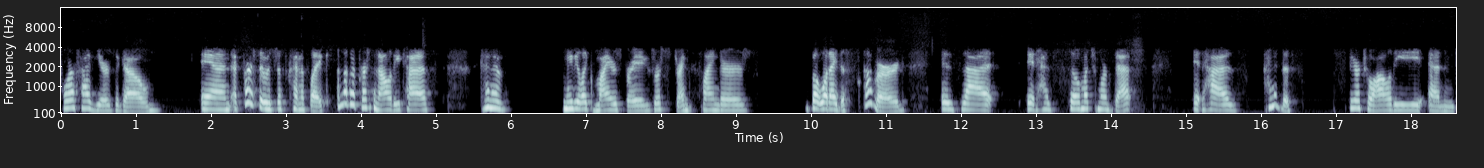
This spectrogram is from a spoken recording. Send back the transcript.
four or five years ago. And at first it was just kind of like another personality test, kind of maybe like Myers Briggs or Strengths Finders. But what I discovered is that it has so much more depth. It has kind of this spirituality and,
